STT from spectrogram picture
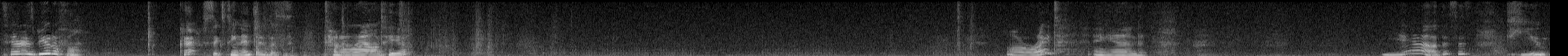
This hair is beautiful. Okay, 16 inches. Let's turn around here. All right. And yeah, this is cute.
